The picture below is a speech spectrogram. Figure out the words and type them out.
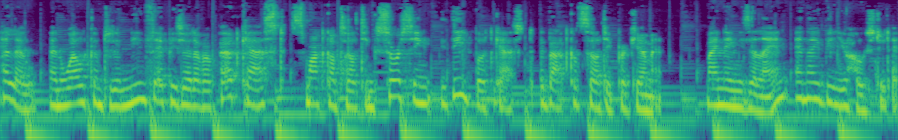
Hello, and welcome to the ninth episode of our podcast, Smart Consulting Sourcing, the podcast about consulting procurement. My name is Hélène, and I'll be your host today.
